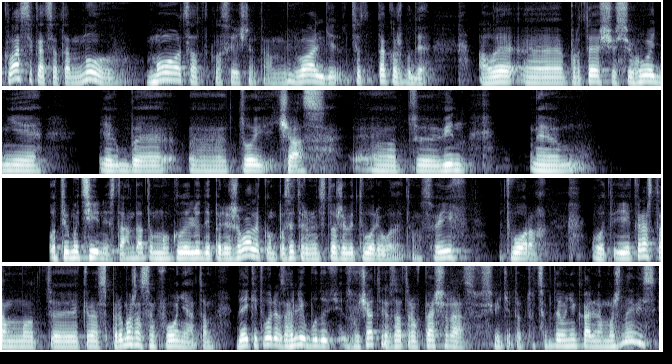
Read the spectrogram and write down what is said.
класика це там, ну, Моцарт, класичний, там, Вівальді, це також буде. Але про те, що сьогодні якби е, той час, от е, він е, от емоційний стан, да? тому коли люди переживали, композитори вони це теж відтворювали там, в своїх творах. От, і якраз там, от, е, якраз переможна симфонія, там деякі твори взагалі будуть звучати завтра в перший раз в світі. Тобто це буде унікальна можливість.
